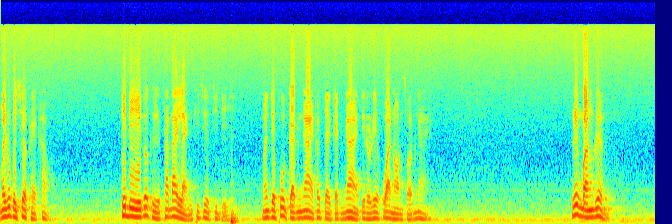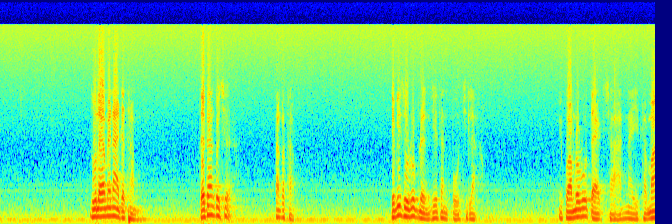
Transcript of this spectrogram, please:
ไม่รู้ไปเชื่อใครเข้า ที่ดีก็คือถ้าได้แหล่งที่เชื่อที่ดี มันจะพูดกันง่ายเข้าใจกันง่าย ที่เราเรียกว่านอนสอนง่าย เรื่องบางเรื่อง ดูแล้วไม่น่าจะทำแต่ท่านก็เชื่อท่านก็ทำจะพิสูจรูปหนึ่งชื่อท่านปูชิละมีความรู้แตกฉานในธรรมะ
